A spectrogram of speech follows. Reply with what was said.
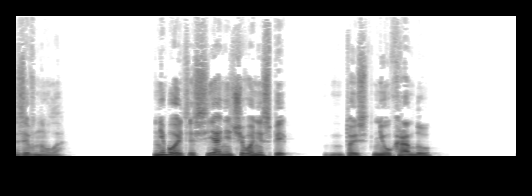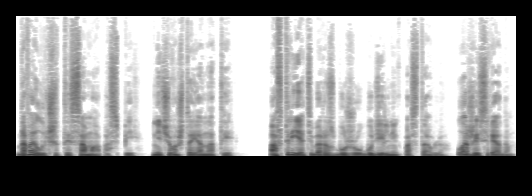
зевнула. «Не бойтесь, я ничего не спи... то есть не украду. Давай лучше ты сама поспи. Ничего, что я на «ты». А в три я тебя разбужу, будильник поставлю. Ложись рядом».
